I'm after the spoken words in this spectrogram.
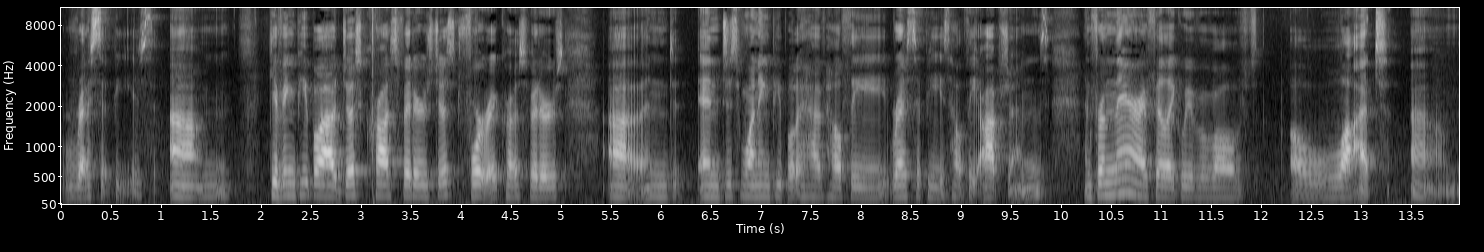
recipes, um, giving people out just CrossFitters, just Fort Wright CrossFitters, uh, and and just wanting people to have healthy recipes, healthy options. And from there, I feel like we've evolved a lot. Um,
